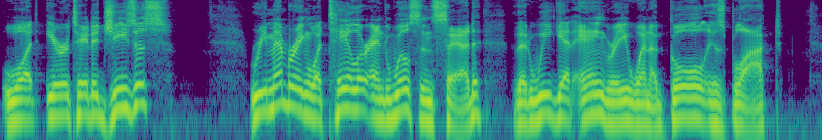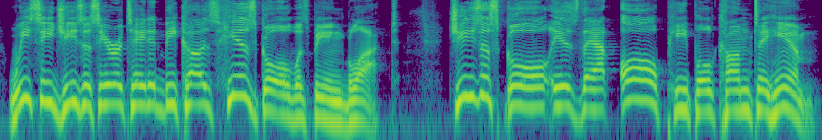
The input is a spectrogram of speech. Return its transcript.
What irritated Jesus? Remembering what Taylor and Wilson said, that we get angry when a goal is blocked, we see Jesus irritated because his goal was being blocked. Jesus' goal is that all people come to him.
